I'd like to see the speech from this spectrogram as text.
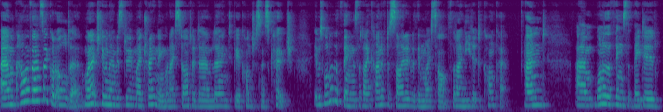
Um, however, as I got older, when actually when I was doing my training, when I started um, learning to be a consciousness coach, it was one of the things that I kind of decided within myself that I needed to conquer. And um, one of the things that they did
